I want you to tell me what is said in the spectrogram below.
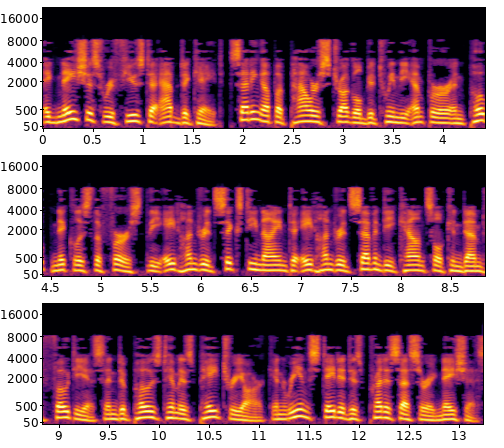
Ignatius refused to abdicate, setting up a power struggle between the emperor and Pope Nicholas I. The 869–870 council condemned Photius and deposed him as patriarch and reinstated his predecessor Ignatius.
